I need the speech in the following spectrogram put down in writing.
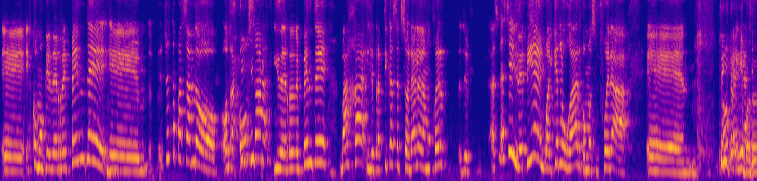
eh, es como que de repente eh, está pasando otra cosa y de repente baja y le practica sexo oral a la mujer así, de pie, en cualquier lugar, como si fuera... Eh, sí, tranqui por tu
